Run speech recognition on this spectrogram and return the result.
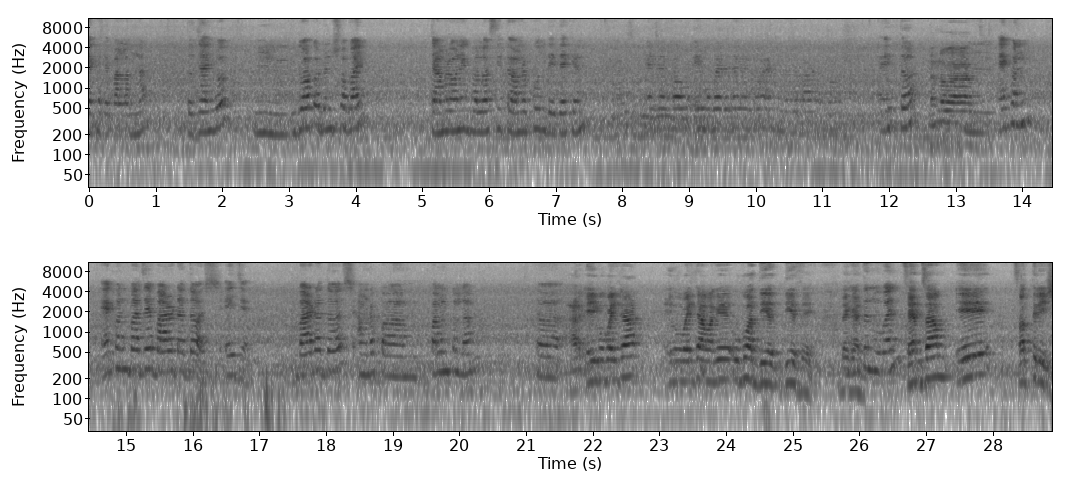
দেখাতে পারলাম না। তো যাই হোক দোয়া করবেন সবাই। তো আমরা অনেক ভালো আছি তো আমরা ফুল দিই দেখেন। এই যে কও এই মোবাইলে দেখে কও এখন তো। এখন এখন বাজে বারোটা দশ এই যে। বারোটা দশ আমরা পালন করলাম। তো আর এই মোবাইলটা এই মোবাইলটা আমাকে উপহার দিয়ে দিয়েছে দেখেন। নতুন মোবাইল স্যামসাং এ ছত্রিশ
